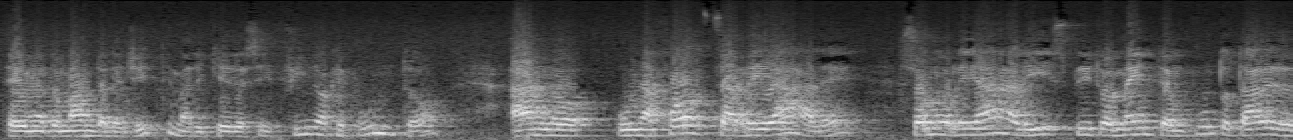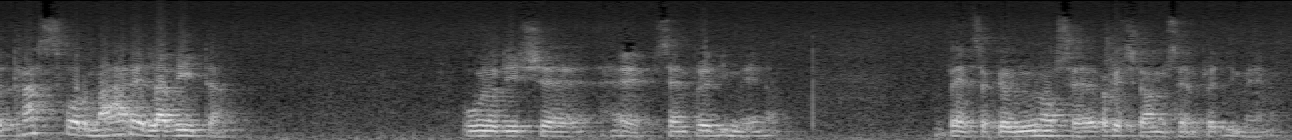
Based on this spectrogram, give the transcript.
È una domanda legittima di chiedersi fino a che punto hanno una forza reale, sono reali spiritualmente a un punto tale da trasformare la vita. Uno dice, eh, sempre di meno. Penso che ognuno osserva che ci saranno sempre di meno.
